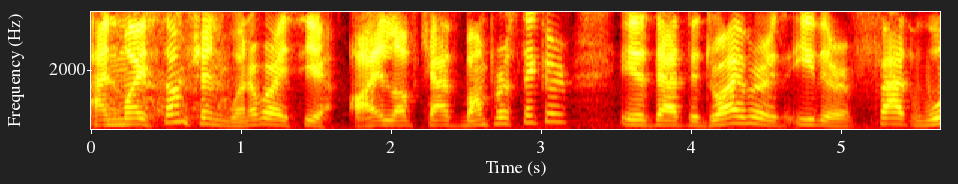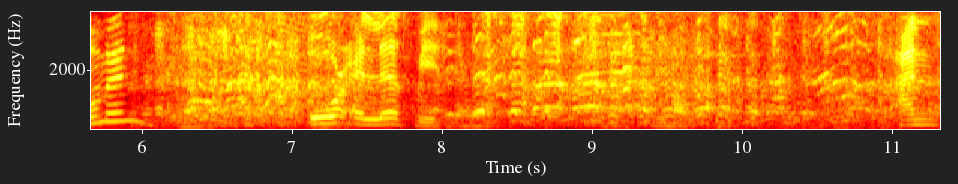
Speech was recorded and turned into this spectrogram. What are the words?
And my assumption, whenever I see a "I love cats" bumper sticker, is that the driver is either a fat woman or a lesbian. And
